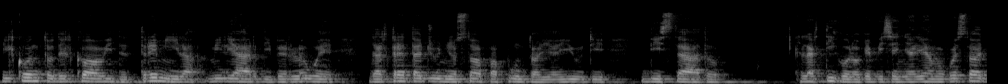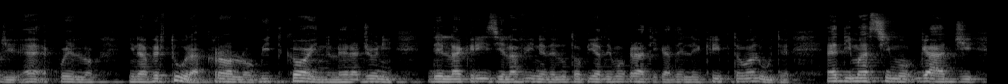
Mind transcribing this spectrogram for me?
il conto del Covid 3.000 miliardi per la UE dal 30 giugno stop appunto agli aiuti di Stato. L'articolo che vi segnaliamo quest'oggi è quello in apertura, crollo Bitcoin, le ragioni della crisi e la fine dell'utopia democratica delle criptovalute, è di Massimo Gaggi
